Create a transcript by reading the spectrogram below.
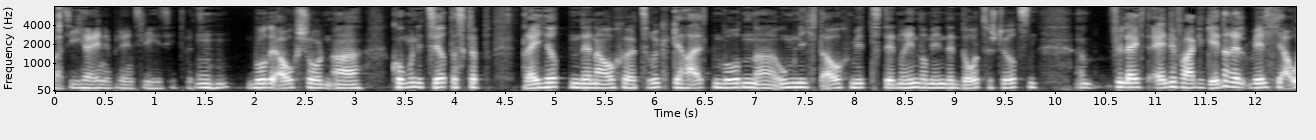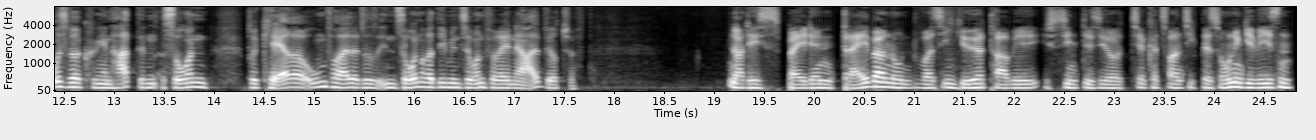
war sicher eine brenzliche Situation. Mhm. Wurde auch schon äh, kommuniziert, dass glaube drei Hirten dann auch äh, zurückgehalten wurden, äh, um nicht auch mit den Rindern in den Tod zu stürzen. Ähm, vielleicht eine Frage generell, welche Auswirkungen hat denn so ein prekärer Unfall, also in so einer Dimension für eine Alpwirtschaft? Na, das bei den Treibern und was ich mhm. gehört habe, sind das ja circa 20 Personen gewesen.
